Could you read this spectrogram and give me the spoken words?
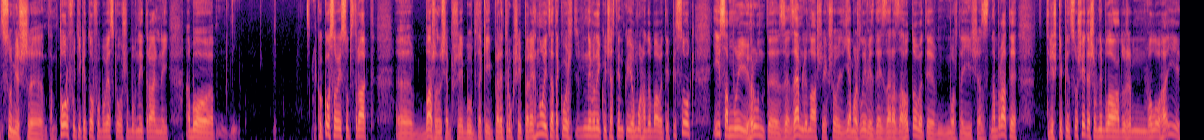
суміш е, там, торфу, тільки торф обов'язково, щоб був нейтральний, або кокосовий субстракт. Е, Бажано, щоб ще був такий перетрукший перегной. Це також невелику частинку його можна додати пісок. І самий ґрунт, е, землю нашу, якщо є можливість десь зараз заготовити, можна її зараз набрати, трішки підсушити, щоб не була вона дуже волога. І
